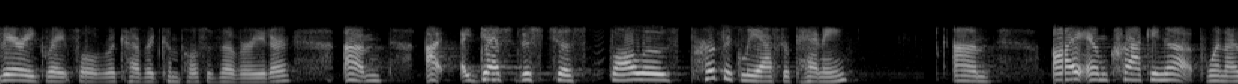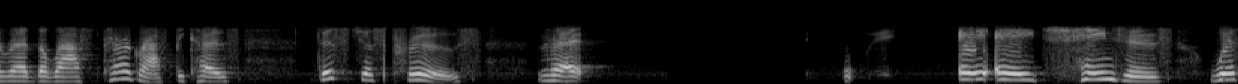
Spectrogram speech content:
very grateful recovered compulsive overeater. Um, I, I guess this just follows perfectly after Penny. Um, I am cracking up when I read the last paragraph because this just proves that AA changes with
